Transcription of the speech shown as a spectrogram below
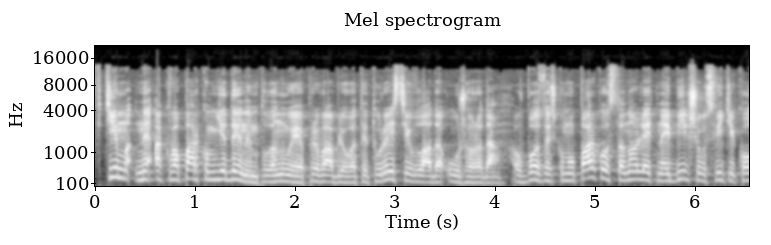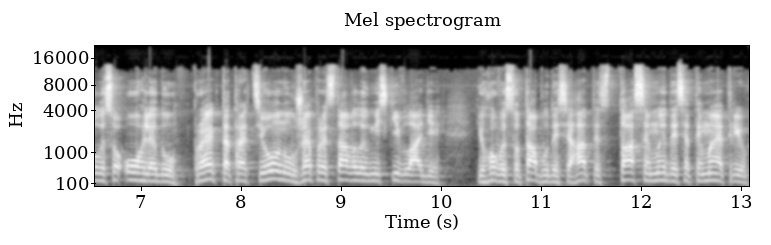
Втім, не аквапарком єдиним планує приваблювати туристів влада Ужгорода. В Боздоському парку встановлять найбільше у світі колесо огляду. Проект атракціону вже представили в міській владі. Його висота буде сягати 170 метрів.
